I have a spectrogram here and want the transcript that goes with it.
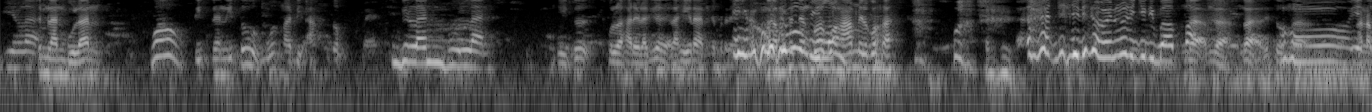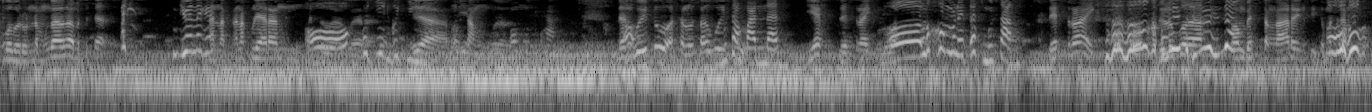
Gila. 9 bulan. Wow. Dan itu gue nggak dianggap men. 9 bulan itu 10 hari lagi lahiran sebenarnya gua Nggak, maksudnya gue gue ngamil gue nggak. Jadi sama dulu jadi bapak? Nggak nggak nggak itu nggak. Oh, ya anak gue baru 6 enggak enggak maksudnya gimana kan anak anak peliharaan gitu, oh kucing kucing. Iya musang gua. oh musang. Dan Oh. gue itu asal lo tau gue itu musang pandan. Yes that's right lu oh lu komunitas musang? That's right. Dulu gue hombes cengkareng sih Mas oh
